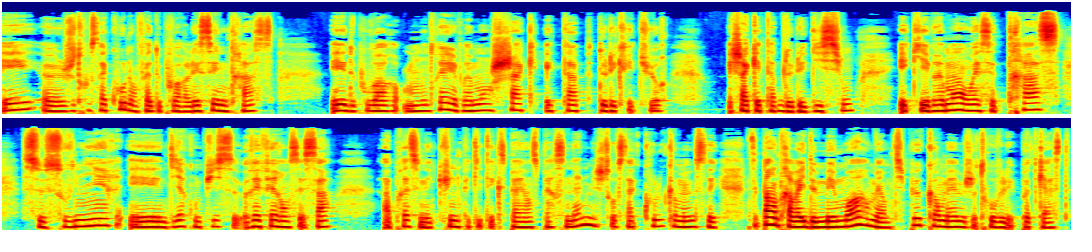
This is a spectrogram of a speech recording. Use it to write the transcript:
et euh, je trouve ça cool en fait de pouvoir laisser une trace et de pouvoir montrer vraiment chaque étape de l'écriture, chaque étape de l'édition, et qui est vraiment ouais cette trace, ce souvenir et dire qu'on puisse référencer ça. Après, ce n'est qu'une petite expérience personnelle, mais je trouve ça cool quand même. C'est c'est pas un travail de mémoire, mais un petit peu quand même, je trouve les podcasts.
